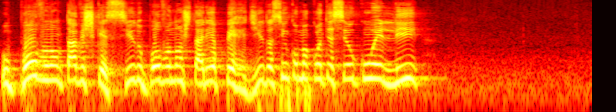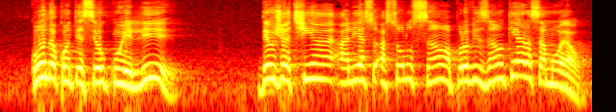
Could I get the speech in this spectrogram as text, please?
O povo não estava esquecido, o povo não estaria perdido, assim como aconteceu com Eli. Quando aconteceu com Eli, Deus já tinha ali a, a solução, a provisão, que era Samuel.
